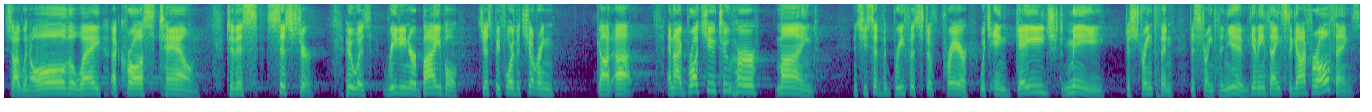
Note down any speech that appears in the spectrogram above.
So I went all the way across town to this sister who was reading her Bible just before the children got up, and I brought you to her mind. And she said the briefest of prayer, which engaged me to strengthen, to strengthen you, giving thanks to God for all things.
